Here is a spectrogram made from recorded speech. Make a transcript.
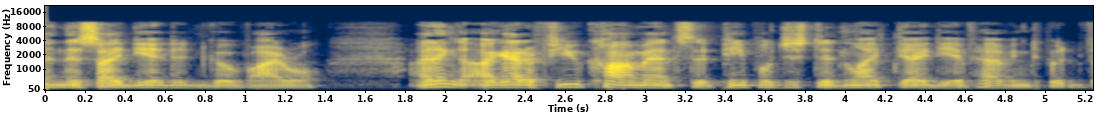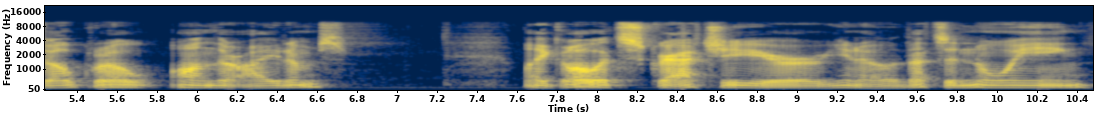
and this idea didn't go viral. I think I got a few comments that people just didn't like the idea of having to put Velcro on their items. Like, oh, it's scratchy, or, you know, that's annoying.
